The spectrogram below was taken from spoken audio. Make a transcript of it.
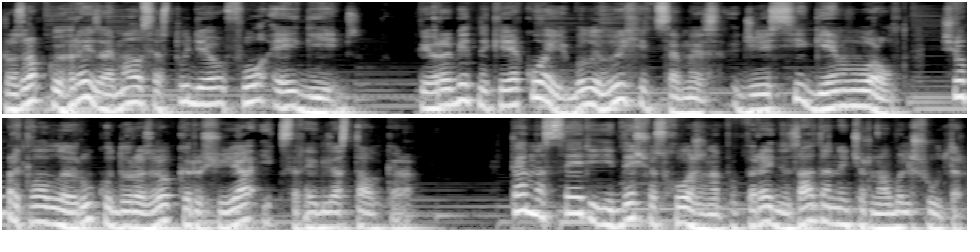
Розробкою гри займалася студія 4A Games, співробітники якої були вихідцями з GSC Game World, що приклали руку до розробки рушія X-Ray для Stalker. Тема серії дещо схожа на попередньо заданий Чорнобиль шутер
